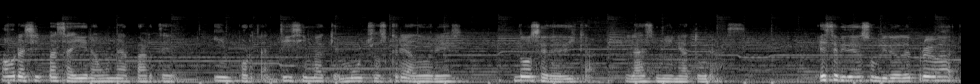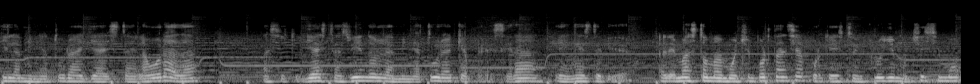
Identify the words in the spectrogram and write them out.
Ahora sí pasa a ir a una parte importantísima que muchos creadores no se dedica, las miniaturas. Este video es un video de prueba y la miniatura ya está elaborada, así que ya estás viendo la miniatura que aparecerá en este video. Además toma mucha importancia porque esto influye muchísimo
